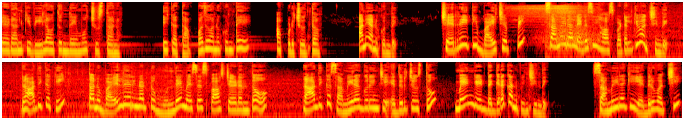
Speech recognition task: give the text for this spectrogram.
చేయడానికి వీలవుతుందేమో చూస్తాను. ఇక తప్పదు అనుకుంటే అప్పుడు చూద్దాం అని అనుకుంది. చెర్రీకి బై చెప్పి సమీర లెగసీ హాస్పిటల్కి వచ్చింది. రాధికకి తను బయలుదేరినట్టు ముందే మెసేజ్ పాస్ చేయడంతో రాధిక సమీర గురించి ఎదురుచూస్తూ మెయిన్ గేట్ దగ్గర కనిపించింది. సమీరకి ఎదురు వచ్చి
